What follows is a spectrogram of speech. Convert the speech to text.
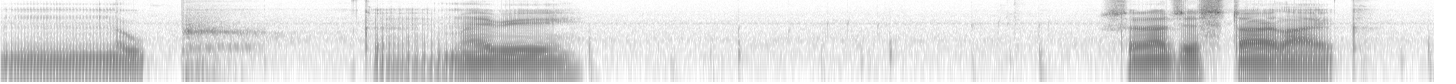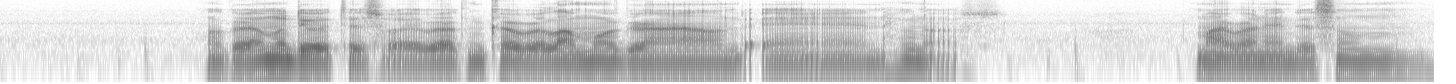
Nope. Okay, maybe. Should I just start like. Okay, I'm gonna do it this way where I can cover a lot more ground and who knows. Might run into some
